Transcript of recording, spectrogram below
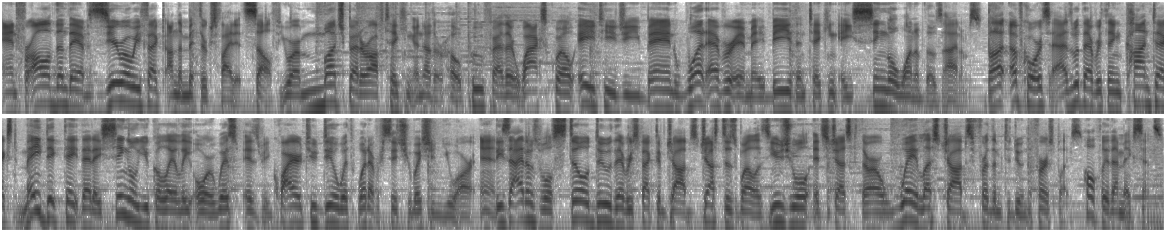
And for all of them, they have zero effect on the Mithrix fight itself. You are much better off taking another Hopoo Feather, Wax Quail, ATG, Band, whatever it may be, than taking a single one of those items. But of course, as with everything, context may dictate that a single ukulele or wisp is required to deal with whatever situation you are in. These items will still do their respective jobs just as well as usual, it's just there are way less jobs for them to do in the first place. Hopefully that makes sense.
